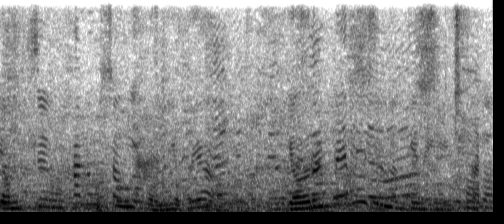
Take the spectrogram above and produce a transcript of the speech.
염증 화농성이 아니고요. 열을 빼내주는 기능이 있어요.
